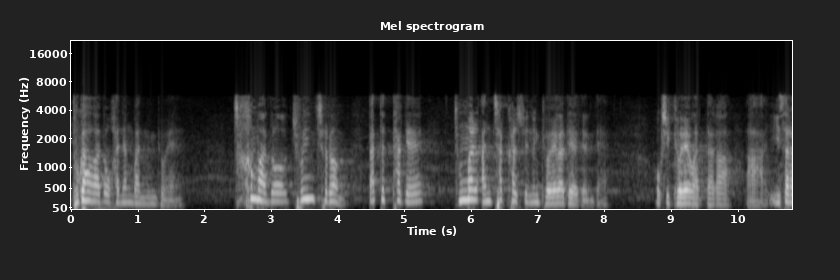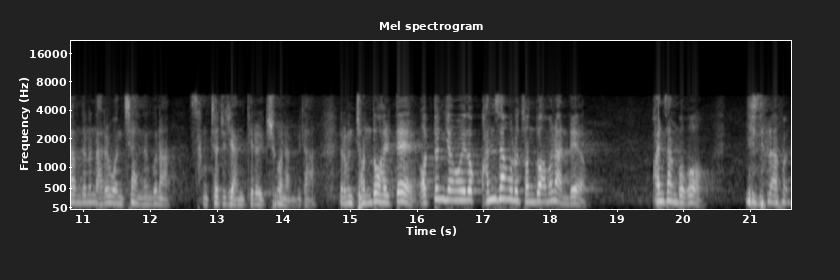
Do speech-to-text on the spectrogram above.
누가 와도 환영받는 교회, 처음 와도 주인처럼 따뜻하게 정말 안착할 수 있는 교회가 돼야 되는데 혹시 교회 왔다가 아, 이 사람들은 나를 원치 않는구나. 상처 주지 않기를 축원합니다. 여러분 전도할 때 어떤 경우에도 관상으로 전도하면 안 돼요. 관상 보고 이 사람은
